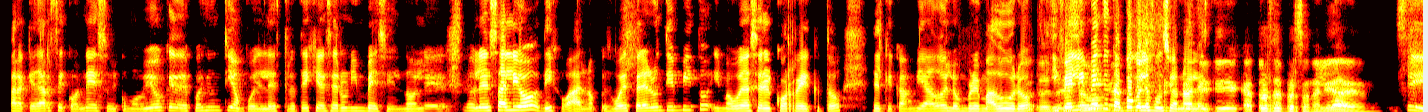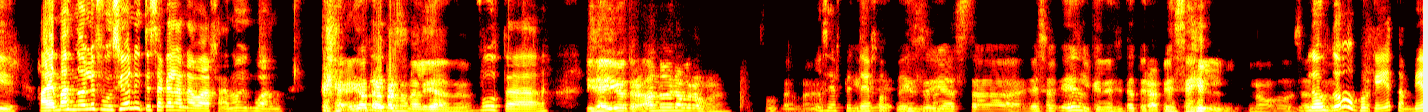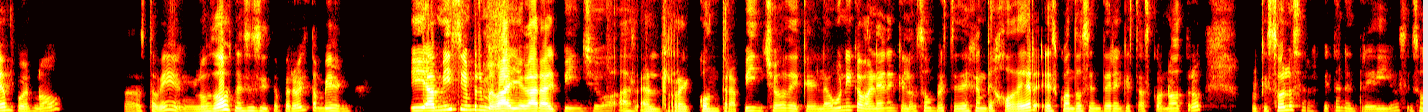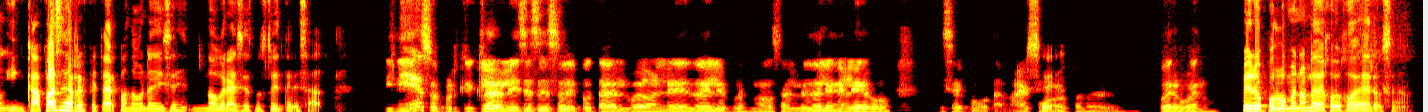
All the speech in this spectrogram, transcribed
para quedarse con eso. Y como vio que después de un tiempo y la estrategia de ser un imbécil no le, no le salió, dijo, ah, no, pues voy a esperar un tiempito y me voy a hacer el correcto, el que he cambiado, el hombre maduro. Entonces, y felizmente tampoco le funcionó. le- tiene 14 personalidades. Sí, además no le funciona y te saca la navaja, ¿no? En Juan. Hay otra personalidad, ¿no? Puta. Y de ahí otra, ah, no era broma. Puta No seas pendejo, Ese- pues, Eso ¿no? ya está. Eso es el que necesita terapia, es él, ¿no? O sea, Los no- dos, porque ella también, pues, ¿no? O sea, está bien, los dos necesitan, pero él también. Y a mí siempre me va a llegar al pincho, al recontrapincho, de que la única manera en que los hombres te dejen de joder es cuando se enteren que estás con otro, porque solo se respetan entre ellos y son incapaces de respetar cuando uno dice, no, gracias, no estoy interesada. Y ni eso, porque claro, le dices eso y puta, al huevón le duele, pues, ¿no? O sea, le duele en el ego. Y dice, puta madre, Sí. Pero bueno. Pero por lo menos la dejo de joder, o sea.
